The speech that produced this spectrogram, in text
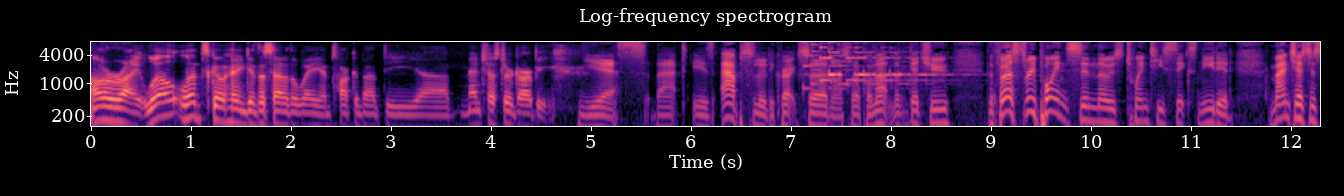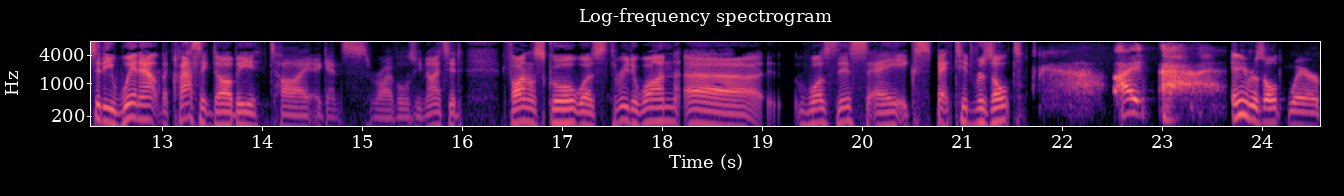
All right. Well, let's go ahead and get this out of the way and talk about the uh, Manchester Derby. Yes, that is absolutely correct, sir. Nice work on that. Let's get you the first three points in those 26 needed. Manchester City win out the classic derby tie against rivals United. Final score was 3 to 1. Uh, was this a expected result? I any result where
